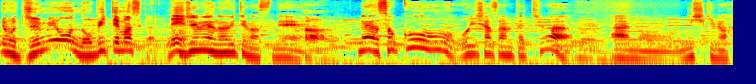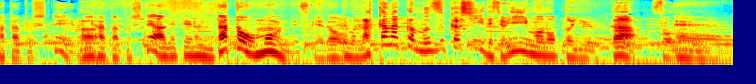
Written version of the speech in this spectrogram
でも寿命伸びてますからね。寿命伸びてますね、はだからそこをお医者さんたちは、うん。あの錦の旗としてはい。三旗としてあげてるんだと思うんですけど、でもなかなか難しいですよ。いいものというかその、え。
